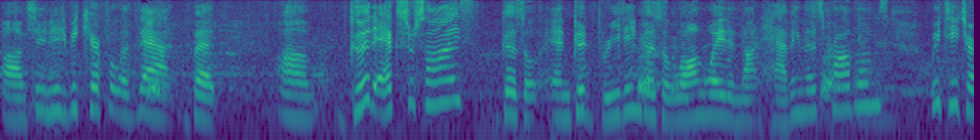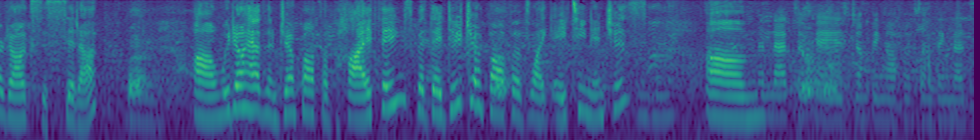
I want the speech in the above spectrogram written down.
Um, so you need to be careful of that. But um, good exercise goes a, and good breeding goes a long way to not having those problems. We teach our dogs to sit up. Um, we don't have them jump off of high things, but they do jump off of like 18 inches. Um, And that's okay is jumping off of something that's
